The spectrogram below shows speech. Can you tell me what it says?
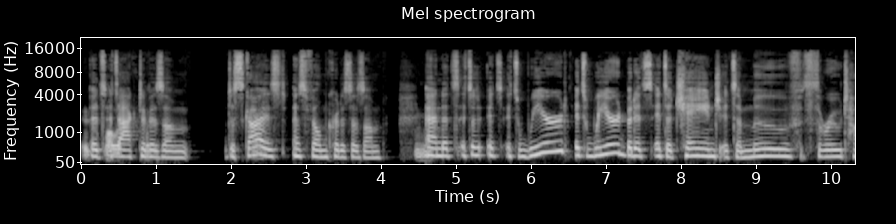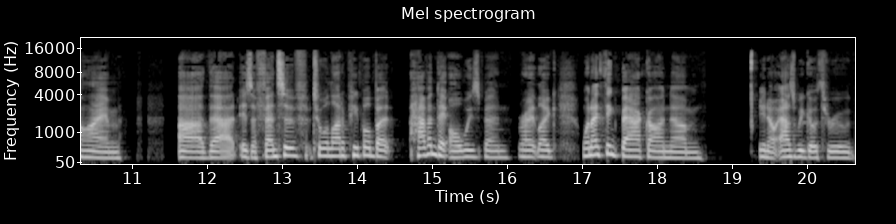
It's it's, it's activism disguised yeah. as film criticism. Mm-hmm. And it's it's a it's it's weird. It's weird, but it's it's a change. It's a move through time uh, that is offensive to a lot of people. But haven't they always been right? Like when I think back on um, you know, as we go through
